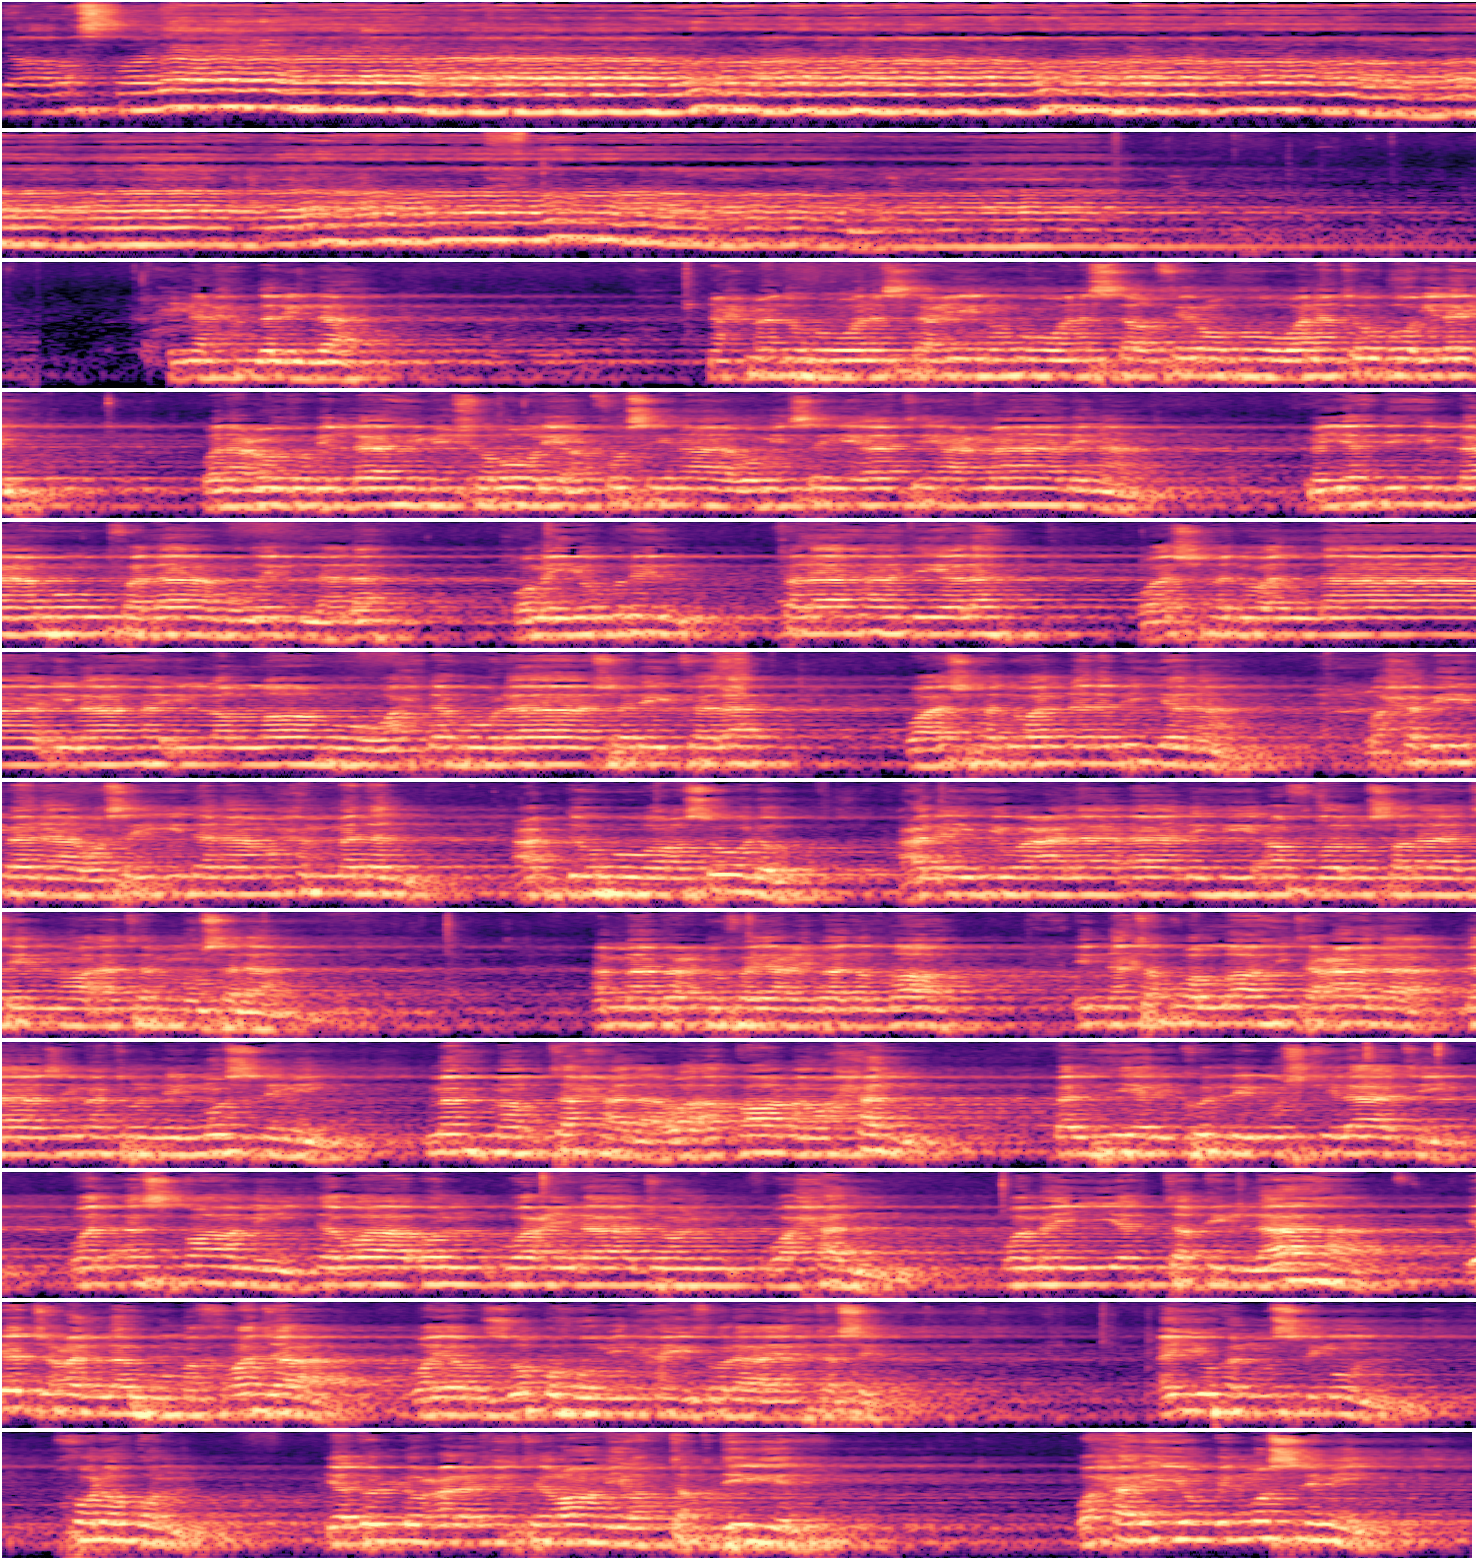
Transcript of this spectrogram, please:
يا الصلاة إن الحمد لله نحمده ونستعينه ونستغفره ونتوب إليه ونعوذ بالله من شرور أنفسنا ومن سيئات أعمالنا. من يهده الله فلا مضل له ومن يضلل فلا هادي له وأشهد أن لا إله إلا الله وحده لا شريك له وأشهد أن نبينا وحبيبنا وسيدنا محمدا عبده ورسوله عليه وعلى آله أفضل صلاة وأتم سلام. أما بعد فيا عباد الله إن تقوى الله تعالى لازمة للمسلم مهما ارتحل وأقام وحل بل هي لكل المشكلات والأسقام دواء وعلاج وحل. ومن يتق الله يجعل له مخرجا ويرزقه من حيث لا يحتسب. أيها المسلمون خلق يدل على الاحترام والتقدير. وحري بالمسلم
